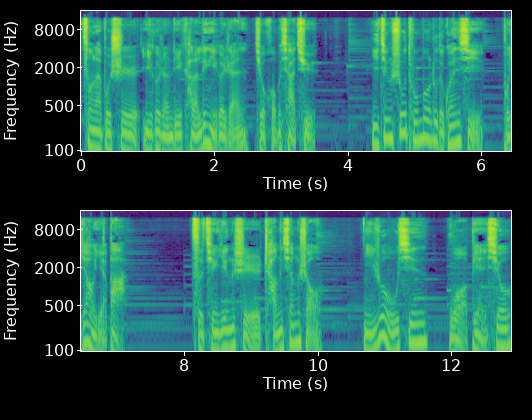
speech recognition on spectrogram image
从来不是一个人离开了另一个人就活不下去。已经殊途末路的关系，不要也罢。此情应是长相守，你若无心，我便休。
